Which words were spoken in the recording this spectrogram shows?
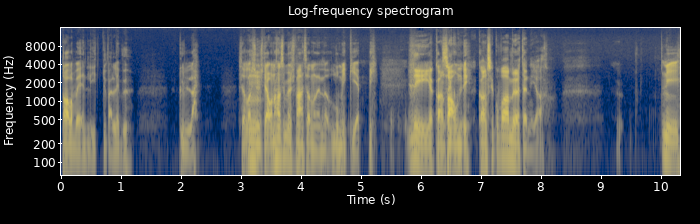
talveen liittyvä levy, kyllä sellaisesta mm. syystä. Ja onhan se myös vähän sellainen lumikieppi Niin, ja kansi, soundi. kansikuvaa myöten ja Niin.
